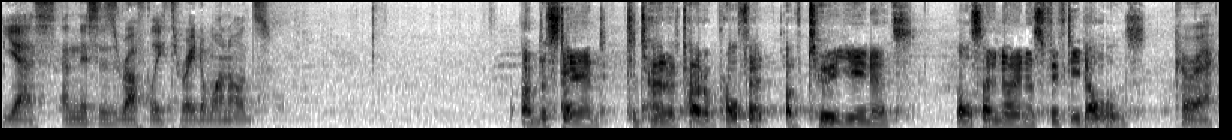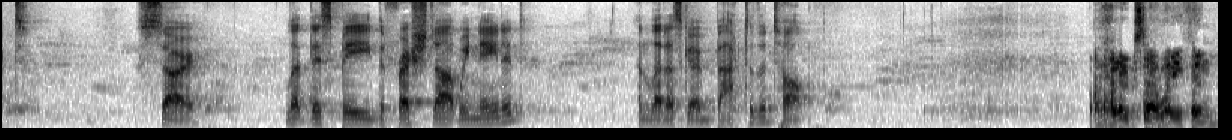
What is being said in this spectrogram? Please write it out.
Yes, and this is roughly three to one odds. Understand to turn a total profit of two units, also known as $50. Correct. So, let this be the fresh start we needed, and let us go back to the top. I hope so, Ethan.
